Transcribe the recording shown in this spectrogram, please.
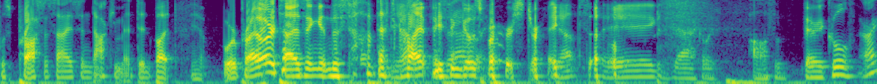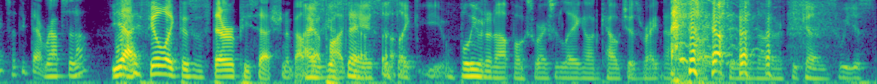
was processized and documented. But Yep. we're prioritizing, and the stuff that's Yep, client facing goes first, right? Yeah, So exactly. Awesome. Very cool. All right, so I think that wraps it up. Yeah, I feel like this is therapy session about I was going to say, it's just like, believe it or not, folks, we're actually laying on couches right now talking to one another because we just,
